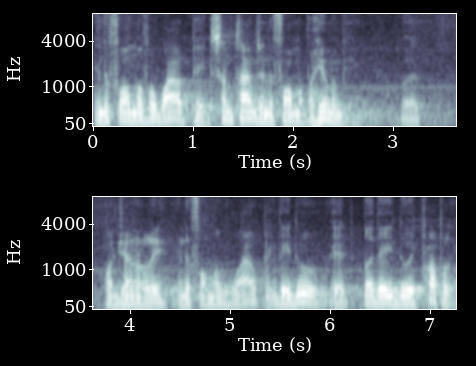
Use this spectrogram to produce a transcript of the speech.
in the form of a wild pig, sometimes in the form of a human being, but more generally in the form of a wild pig. They do it, but they do it properly.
